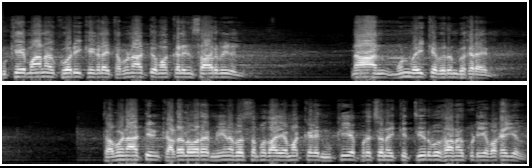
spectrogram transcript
முக்கியமான கோரிக்கைகளை தமிழ்நாட்டு மக்களின் சார்பில் நான் முன்வைக்க விரும்புகிறேன். தமிழ்நாட்டின் கடலோர மீனவ சமுதாய மக்களின் முக்கிய பிரச்சனைக்கு தீர்வு காணக்கூடிய வகையில்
